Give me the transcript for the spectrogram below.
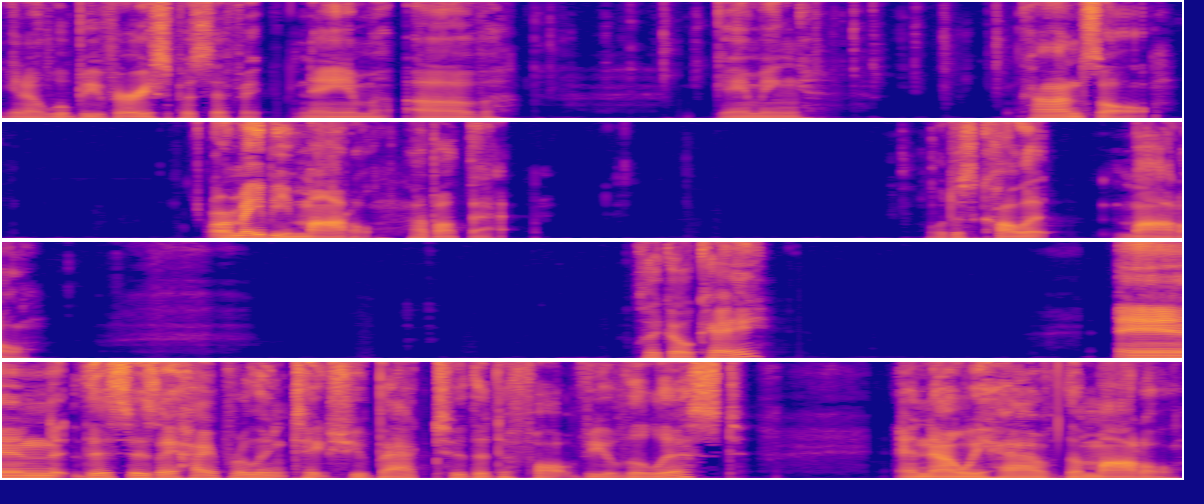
you know, we'll be very specific. Name of gaming console. Or maybe model. How about that? We'll just call it model. Click OK. And this is a hyperlink takes you back to the default view of the list. And now we have the model.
